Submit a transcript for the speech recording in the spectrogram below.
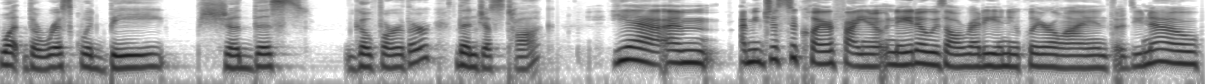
what the risk would be should this go further than just talk? Yeah, um, I mean, just to clarify, you know, NATO is already a nuclear alliance, as you know.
